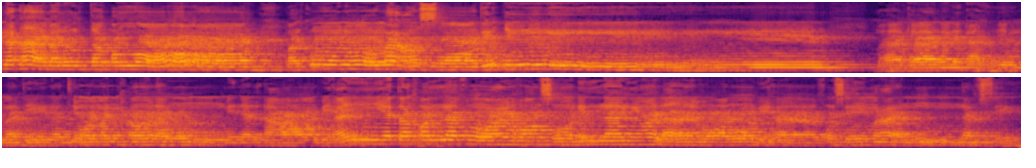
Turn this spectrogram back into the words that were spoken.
الذين آمنوا اتقوا الله وكونوا مع الصادقين. كان لأهل المدينة ومن حولهم من الأعراب أن يتخلفوا عن رسول الله ولا يهربوا بأنفسهم عن نفسه.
